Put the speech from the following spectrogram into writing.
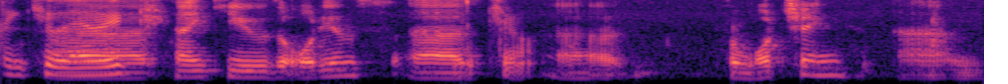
Thank you, Erik. Uh, thank you, the audience, uh, thank you. Uh, for watching. Um,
